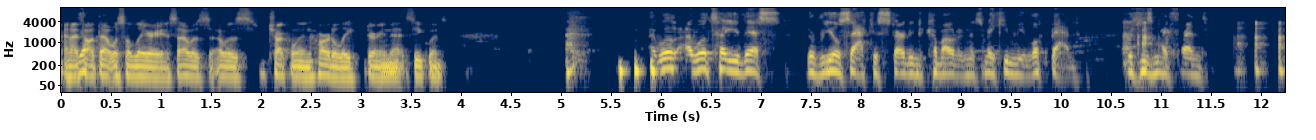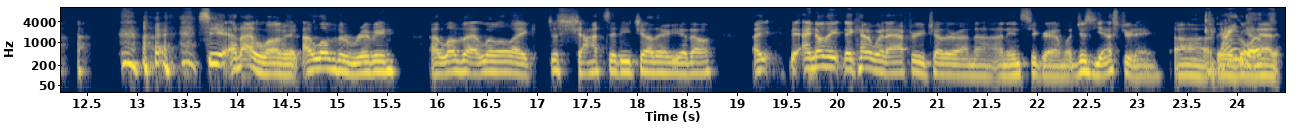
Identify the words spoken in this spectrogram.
and I yep. thought that was hilarious. I was I was chuckling heartily during that sequence. I will I will tell you this: the real Zach is starting to come out, and it's making me look bad. But he's my friend. See, and I love it. I love the ribbing. I love that little like just shots at each other. You know, I I know they, they kind of went after each other on uh, on Instagram. What just yesterday uh, they kind were going of. at it.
